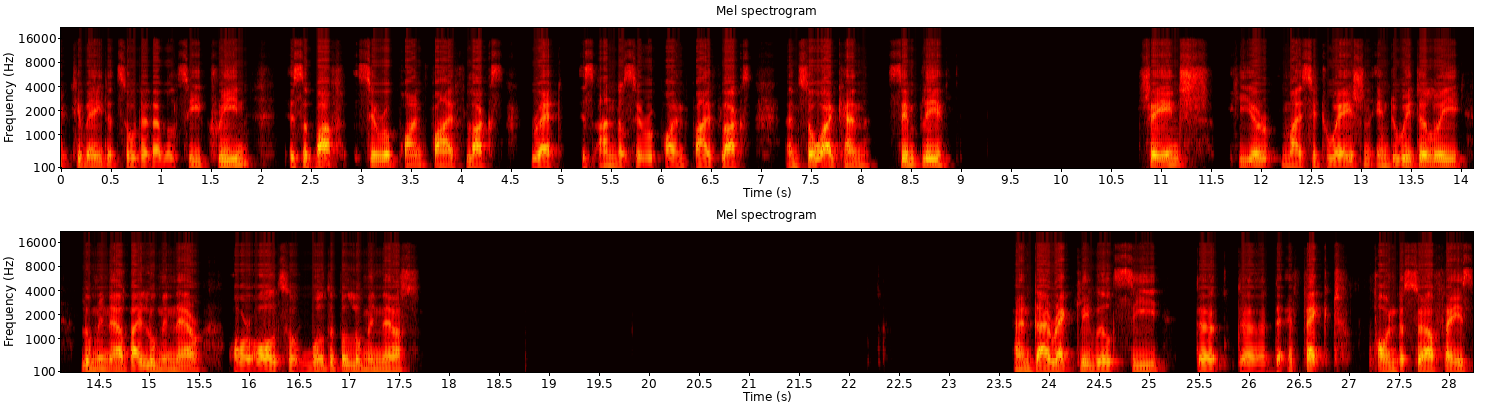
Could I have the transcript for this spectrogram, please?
activated so that I will see green is above 0.5 lux, red is under 0.5 lux. And so I can simply change here my situation individually, luminaire by luminaire, or also multiple luminaires. And directly we'll see the, the, the effect on the surface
